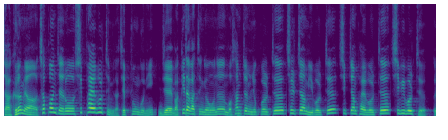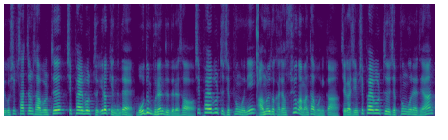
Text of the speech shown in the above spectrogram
자 그러면 첫 번째로 18V입니다 제품군이. 이제 마키다 같은 경우는 뭐 3.6V, 7.2V, 10.8V, 12V 그리고 14.4V, 18V 이렇게 있는데 모든 브랜드들에서 18V 제품군이 아무래도 가장 수요가 많다 보니까 제가 지금 18V 제품군에 대한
